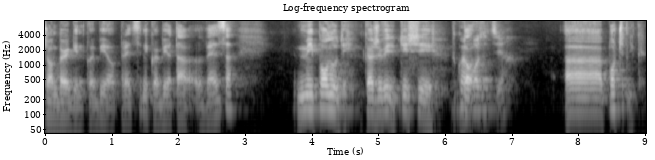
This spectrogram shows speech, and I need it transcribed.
John Bergin koji je bio predsednik, koji je bio ta veza, mi ponudi, kaže, vidi, ti si... Koja do, pozicija? A, početnik.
